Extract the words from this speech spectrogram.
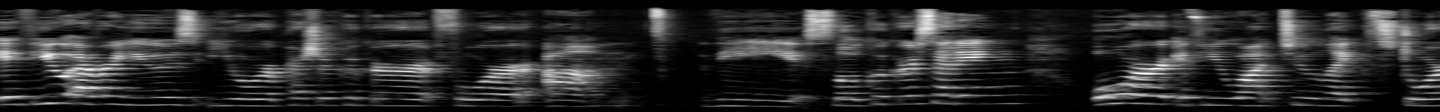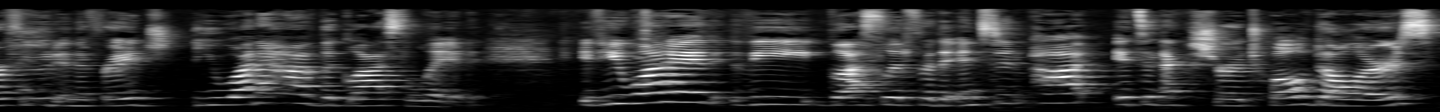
if you ever use your pressure cooker for um, the slow cooker setting or if you want to like store food in the fridge, you want to have the glass lid. If you wanted the glass lid for the Instant Pot, it's an extra $12.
